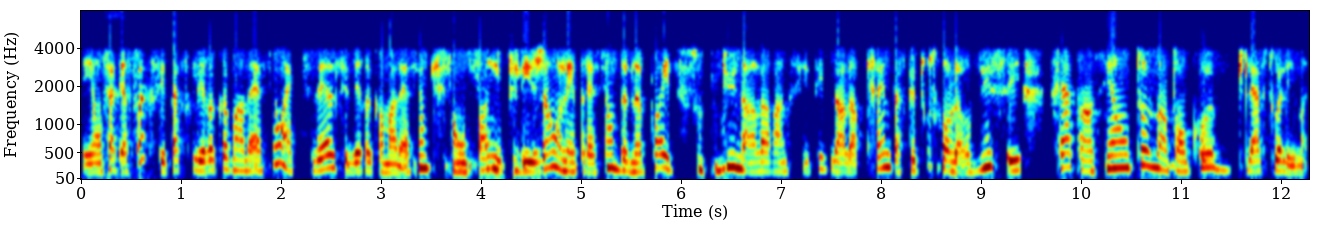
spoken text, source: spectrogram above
et on s'aperçoit que c'est parce que les recommandations actuelles, c'est des recommandations qui sont simples. Et puis les gens ont l'impression de ne pas être soutenus dans leur anxiété, dans leur crainte, parce que tout ce qu'on leur dit, c'est fais attention, tous dans ton coude, puis lave-toi les mains.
